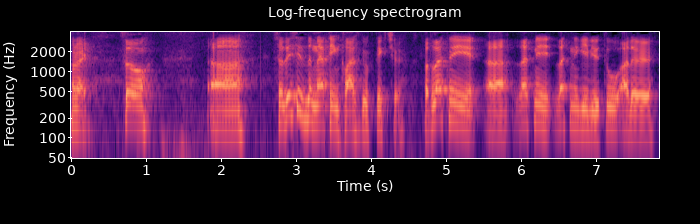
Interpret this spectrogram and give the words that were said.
All right, so, uh, so this is the mapping class group picture. But let me, uh, let me, let me give you two other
